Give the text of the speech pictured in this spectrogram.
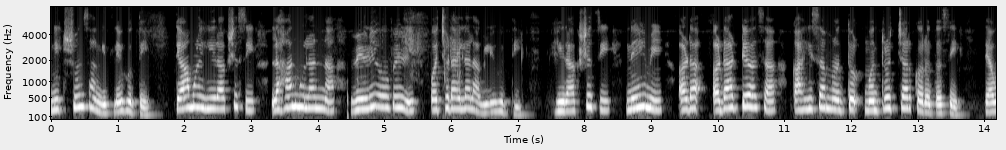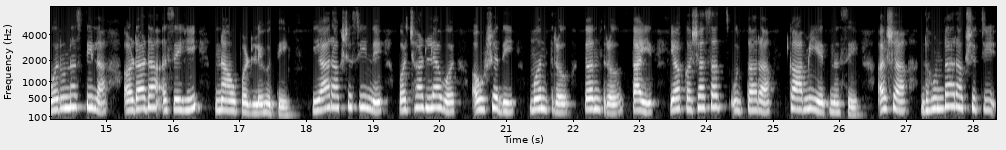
निक्षून सांगितले होते. त्यामुळे ही राक्षसी लहान मुलांना वेळी अवेळी पछडायला लागली होती. ही राक्षसी नेहमी अडा अडाट्य असा काहीसा मंत्र मंत्रोच्चार करत असे. त्यावरूनच तिला अडाडा असेही नाव पडले होते. या राक्षसीने पछाडल्यावर औषधी मंत्र तंत्र ताईत या कशाचाच उतारा कामी येत नसे. अशा धोंडा राक्षसी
